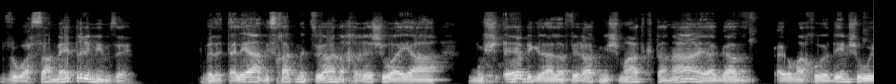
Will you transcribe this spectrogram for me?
והוא עשה מטרים עם זה. ולטליה המשחק מצוין אחרי שהוא היה מושעה נכון. בגלל עבירת משמעת קטנה, אגב היום אנחנו יודעים שהוא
